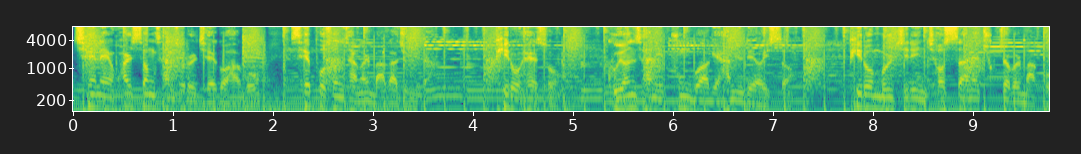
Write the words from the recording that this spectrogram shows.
체내 활성산소를 제거하고 세포 손상을 막아줍니다. 피로 해소, 구연산이 풍부하게 함유되어 있어 피로 물질인 젖산의 축적을 막고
